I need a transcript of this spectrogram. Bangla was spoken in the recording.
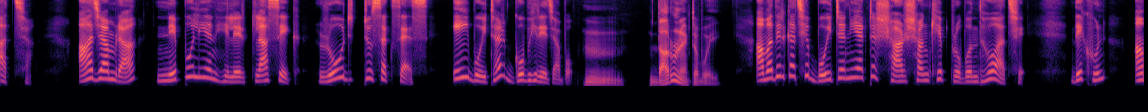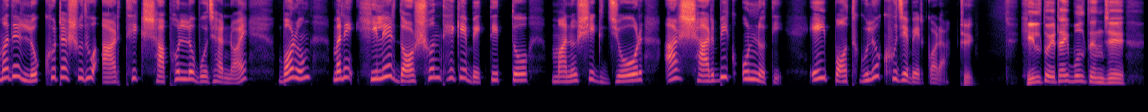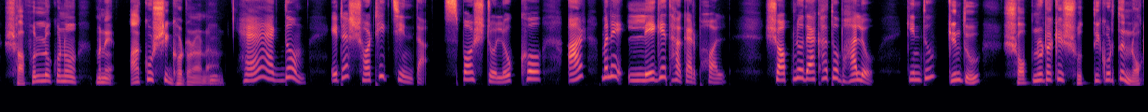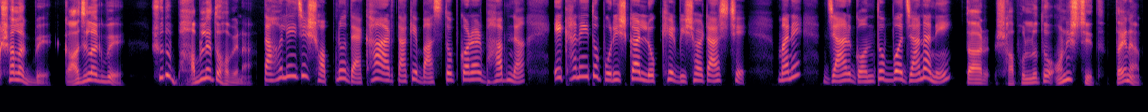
আচ্ছা আজ আমরা নেপোলিয়ন হিলের ক্লাসিক রোড টু সাকসেস এই বইটার গভীরে যাব। হুম দারুণ একটা বই। আমাদের কাছে বইটা নিয়ে একটা সারসংক্ষেপ প্রবন্ধও আছে। দেখুন আমাদের লক্ষ্যটা শুধু আর্থিক সাফল্য বোঝার নয় বরং মানে হিলের দর্শন থেকে ব্যক্তিত্ব মানসিক জোর আর সার্বিক উন্নতি এই পথগুলো খুঁজে বের করা। ঠিক। হিল তো এটাই বলতেন যে সাফল্য কোনো মানে আকস্মিক ঘটনা না। হ্যাঁ একদম। এটা সঠিক চিন্তা স্পষ্ট লক্ষ্য আর মানে লেগে থাকার ফল। স্বপ্ন দেখা তো ভালো কিন্তু কিন্তু স্বপ্নটাকে সত্যি করতে নকশা লাগবে কাজ লাগবে শুধু ভাবলে তো হবে না। তাহলে এই যে স্বপ্ন দেখা আর তাকে বাস্তব করার ভাবনা এখানেই তো পরিষ্কার লক্ষ্যের বিষয়টা আসছে। মানে যার গন্তব্য জানা নেই তার সাফল্য তো অনিশ্চিত তাই না?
